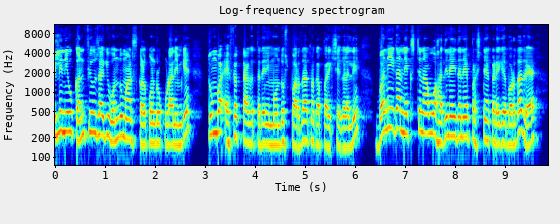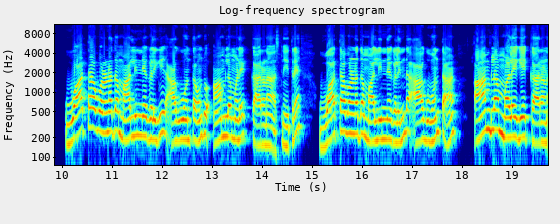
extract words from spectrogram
ಇಲ್ಲಿ ನೀವು ಕನ್ಫ್ಯೂಸ್ ಆಗಿ ಒಂದು ಮಾರ್ಕ್ಸ್ ಕಳ್ಕೊಂಡ್ರು ಕೂಡ ನಿಮಗೆ ತುಂಬ ಎಫೆಕ್ಟ್ ಆಗುತ್ತದೆ ನಿಮ್ಮ ಒಂದು ಸ್ಪರ್ಧಾತ್ಮಕ ಪರೀಕ್ಷೆಗಳಲ್ಲಿ. ಬನ್ನಿ ಈಗ ನೆಕ್ಸ್ಟ್ ನಾವು ಹದಿನೈದನೇ ಪ್ರಶ್ನೆ ಕಡೆಗೆ ಬರೋದಾದ್ರೆ, ವಾತಾವರಣದ ಮಾಲಿನ್ಯಗಳಿಗೆ ಆಗುವಂತ ಒಂದು ಆಮ್ಲ ಮಳೆ ಕಾರಣ ಸ್ನೇಹಿತರೆ. ವಾತಾವರಣದ ಮಾಲಿನ್ಯಗಳಿಂದ ಆಗುವಂತ ಆಮ್ಲ ಮಳೆಗೆ ಕಾರಣ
